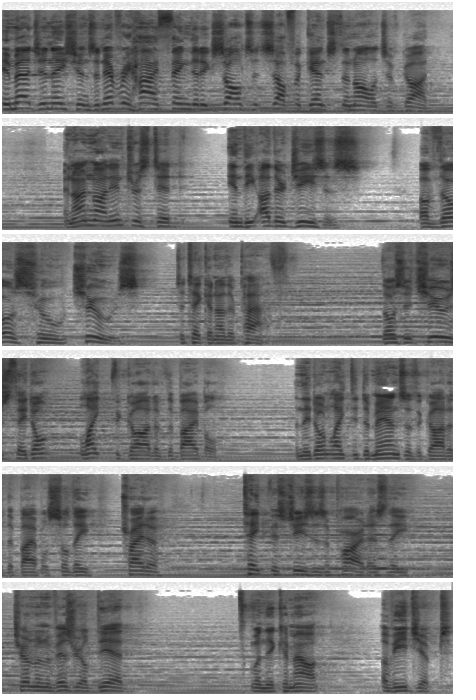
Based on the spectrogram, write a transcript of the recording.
imaginations and every high thing that exalts itself against the knowledge of God. And I'm not interested in the other Jesus of those who choose to take another path. Those who choose, they don't like the God of the Bible and they don't like the demands of the God of the Bible, so they try to take this Jesus apart as the children of Israel did when they came out of Egypt.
